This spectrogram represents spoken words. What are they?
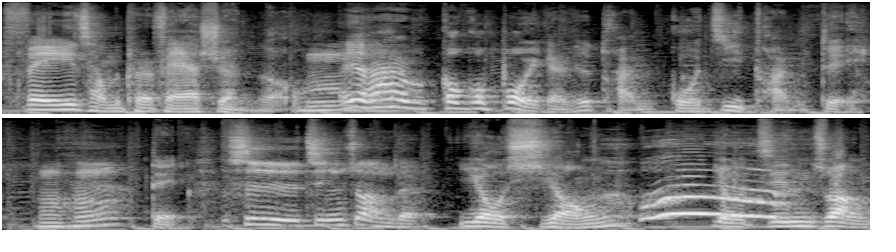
非常的 professional，、而且他还有 Go Go Boy 感觉是团国际团队，嗯哼，对，是精壮的，有熊，有精壮的，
